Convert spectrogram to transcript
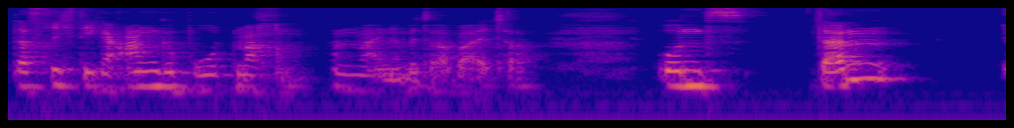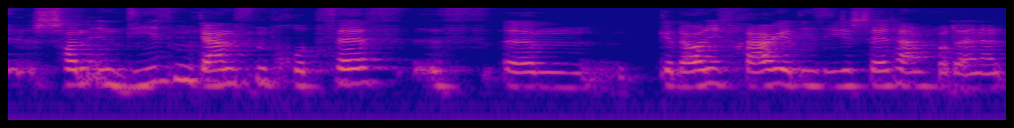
das richtige Angebot machen an meine Mitarbeiter. Und dann äh, schon in diesem ganzen Prozess ist ähm, genau die Frage, die Sie gestellt haben, Frau Deiner,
